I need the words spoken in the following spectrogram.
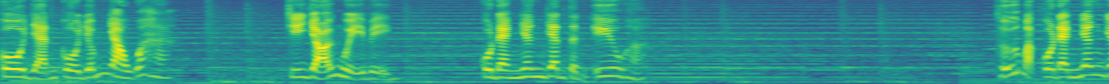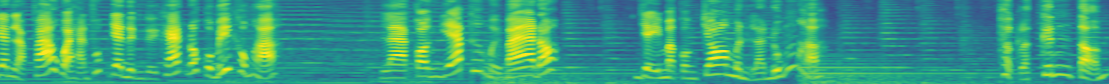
Cô và anh cô giống nhau quá ha. Chỉ giỏi ngụy biện. Cô đang nhân danh tình yêu hả? Thứ mà cô đang nhân danh là phá hoại hạnh phúc gia đình người khác đó, cô biết không hả? Là con giáp thứ 13 đó. Vậy mà còn cho mình là đúng hả? Thật là kinh tởm.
